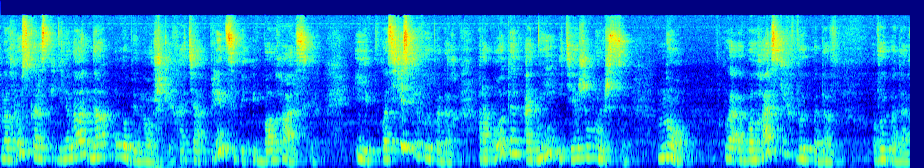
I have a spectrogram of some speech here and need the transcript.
нагрузка распределена на обе ножки, хотя в принципе и в болгарских, и в классических выпадах работают одни и те же мышцы. Но в болгарских выпадах, выпадах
